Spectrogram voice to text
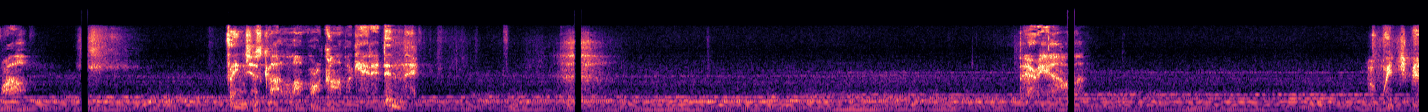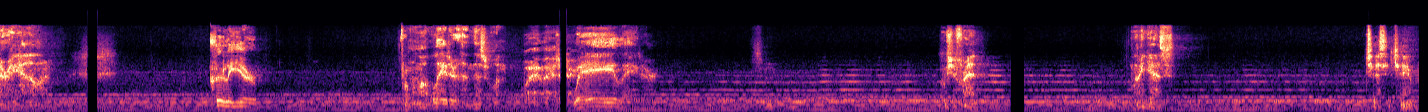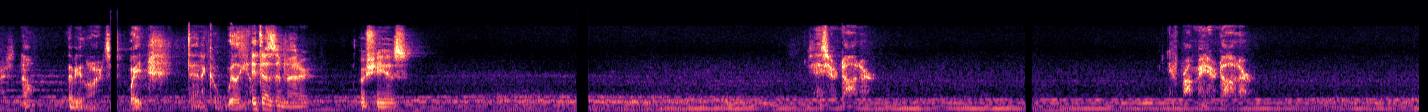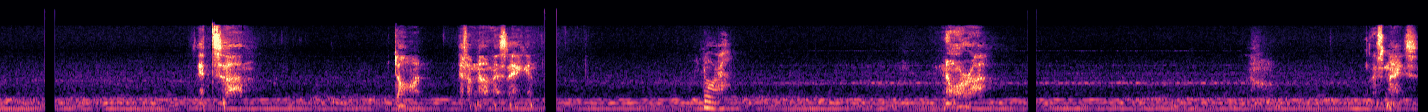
Well, things just got a lot more complicated, didn't they? Barry Allen. Which Barry Clearly, you're from a lot later than this one. Way later. Way Who's your friend? Let me guess. Jesse Chambers. No? Libby Lawrence. Wait, Danica Williams. It doesn't matter who she is. She's your daughter. You've brought me your daughter. It's, um, if I'm not mistaken. Nora. Nora. That's nice.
